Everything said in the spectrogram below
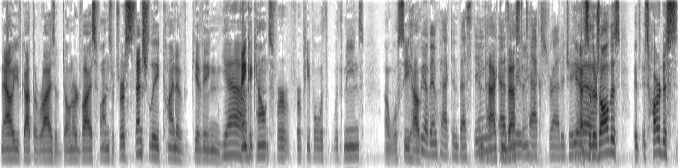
now you've got the rise of donor advised funds, which are essentially kind of giving Yeah. bank accounts for, for people with, with means. Uh, we'll see how we have impact investing Impact as a investing. new tax strategy. yeah, so there's all this. It, it's hard to,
